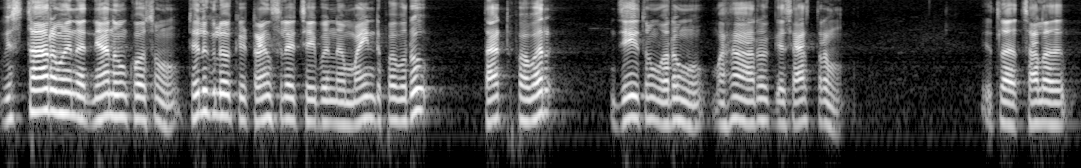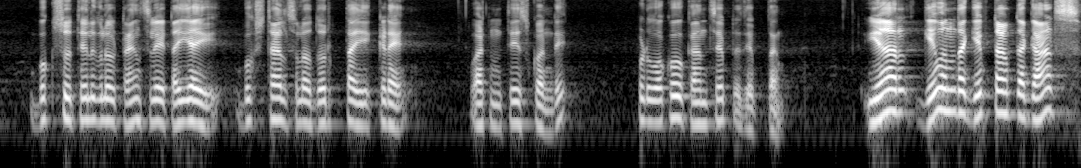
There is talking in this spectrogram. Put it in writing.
విస్తారమైన జ్ఞానం కోసం తెలుగులోకి ట్రాన్స్లేట్ చేయబడిన మైండ్ పవరు థాట్ పవర్ జీవితం వరము మహా ఆరోగ్య శాస్త్రం ఇట్లా చాలా బుక్స్ తెలుగులో ట్రాన్స్లేట్ అయ్యాయి. బుక్ స్టాల్స్లో దొరుకుతాయి ఇక్కడే. వాటిని తీసుకోండి. ఇప్పుడు ఒక్కో కాన్సెప్ట్ చెప్తాను. You are given the gift of the gods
